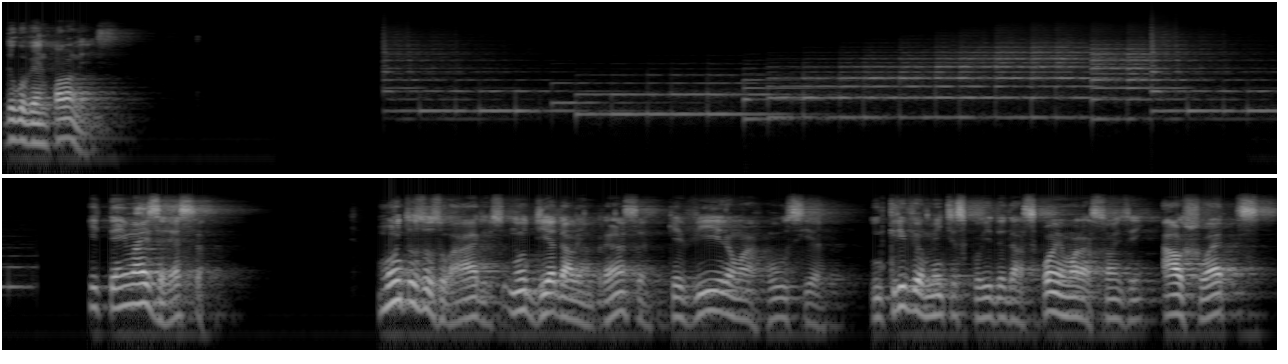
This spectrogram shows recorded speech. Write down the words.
do governo polonês. E tem mais essa. Muitos usuários, no dia da lembrança, que viram a Rússia incrivelmente excluída das comemorações em Auschwitz,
